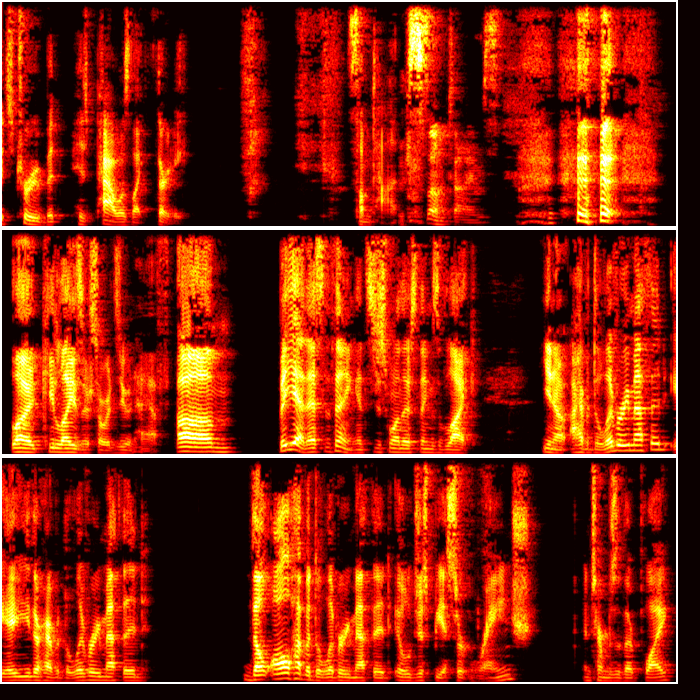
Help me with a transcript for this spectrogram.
It's true, but his power is like 30. Sometimes. Sometimes. like, he laser swords you in half. Um, but yeah, that's the thing. It's just one of those things of like, you know, I have a delivery method. I either have a delivery method. They'll all have a delivery method. It'll just be a certain range in terms of their play.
